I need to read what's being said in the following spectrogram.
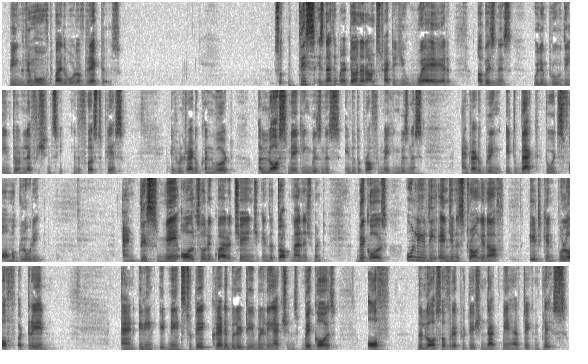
being removed by the board of directors. So, this is nothing but a turnaround strategy where a business will improve the internal efficiency in the first place. It will try to convert a loss making business into the profit making business and try to bring it back to its former glory and this may also require a change in the top management because only if the engine is strong enough, it can pull off a train. And it, it needs to take credibility building actions because of the loss of reputation that may have taken place.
